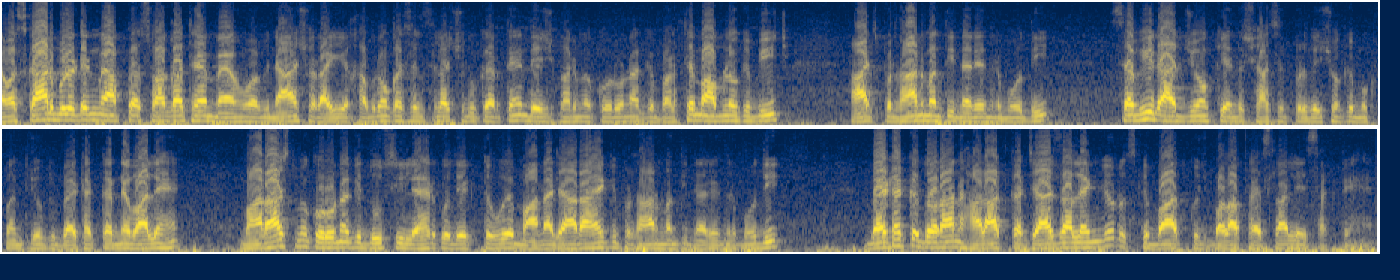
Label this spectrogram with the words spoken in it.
नमस्कार, बुलेटिन में आपका स्वागत है। मैं हूँ अविनाश और आइए खबरों का सिलसिला शुरू करते हैं। देश भर में कोरोना के बढ़ते मामलों के बीच आज प्रधानमंत्री नरेंद्र मोदी सभी राज्यों केंद्र शासित प्रदेशों के मुख्यमंत्रियों की बैठक करने वाले हैं। महाराष्ट्र में कोरोना की दूसरी लहर को देखते हुए माना जा रहा है कि प्रधानमंत्री नरेंद्र मोदी बैठक के दौरान हालात का जायजा लेंगे और उसके बाद कुछ बड़ा फैसला ले सकते हैं।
